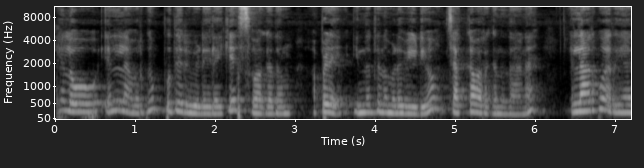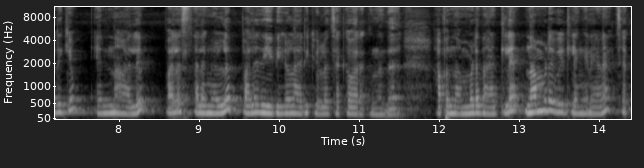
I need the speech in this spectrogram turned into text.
ഹലോ എല്ലാവർക്കും പുതിയൊരു വീഡിയോയിലേക്ക് സ്വാഗതം. അപ്പോഴേ ഇന്നത്തെ നമ്മുടെ വീഡിയോ ചക്ക വറക്കുന്നതാണ്. എല്ലാവർക്കും അറിയായിരിക്കും എന്നാലും പല സ്ഥലങ്ങളിൽ പല രീതികളായിരിക്കുമല്ലോ ചക്ക വറക്കുന്നത്. അപ്പം നമ്മുടെ നാട്ടിൽ നമ്മുടെ വീട്ടിലെങ്ങനെയാണ് ചക്ക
